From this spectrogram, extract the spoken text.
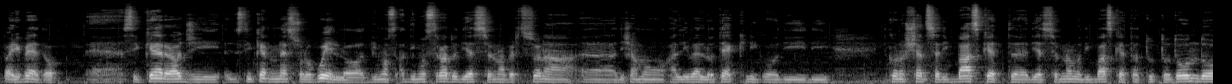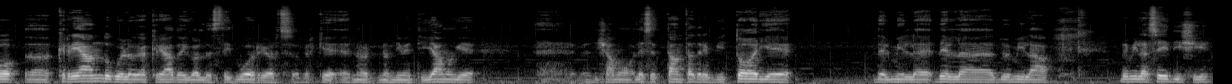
Poi ripeto, eh, Steve Kerr oggi Steve Kerr non è solo quello, ha, dimos- ha dimostrato di essere una persona, eh, diciamo, a livello tecnico di, di conoscenza di basket, di essere un uomo di basket a tutto tondo, eh, creando quello che ha creato i Golden State Warriors, perché eh, non, non, dimentichiamo che eh, diciamo, le 73 vittorie del, mille, del 2000, 2016,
